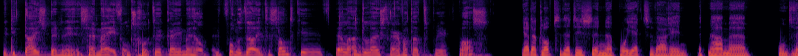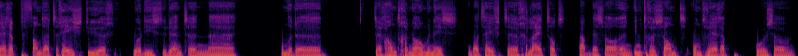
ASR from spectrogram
De details ben, zijn mij even ontschoten. Kan je me helpen? Ik vond het wel interessant. Kun je vertellen aan de luisteraar wat dat project was? Ja, dat klopt. Dat is een eh, project waarin met name ontwerp van dat racestuur door die studenten uh, onder de ter hand genomen is. En dat heeft uh, geleid tot ja, best wel een interessant ontwerp voor zo'n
